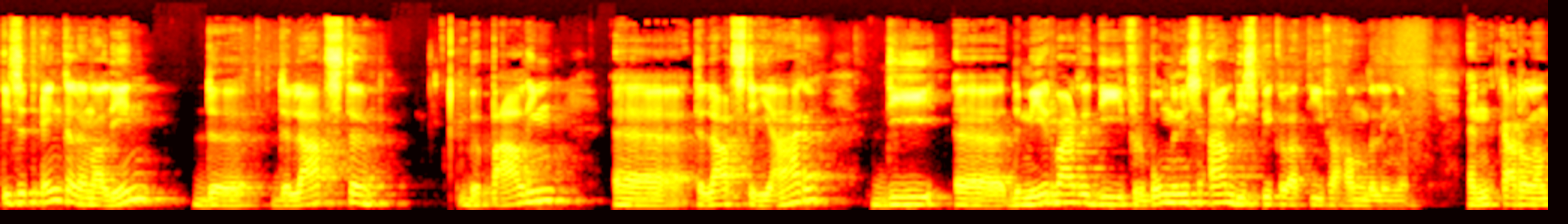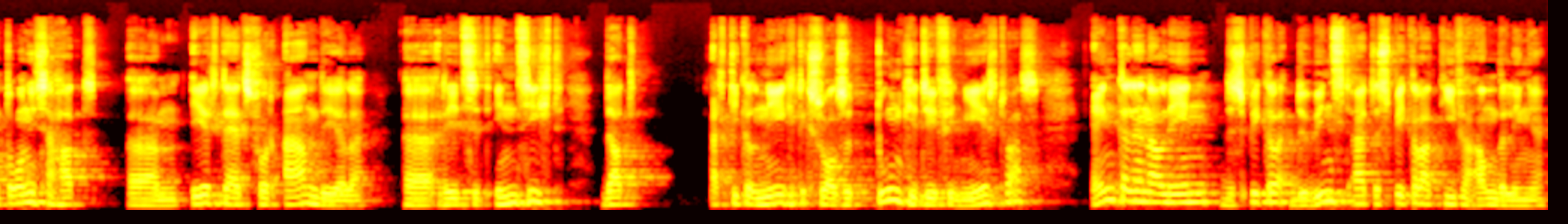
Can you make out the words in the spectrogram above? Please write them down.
is het enkel en alleen de, de laatste bepaling, de laatste jaren, die, uh, de meerwaarde die verbonden is aan die speculatieve handelingen. En Karel Antonissen had um, eertijds voor aandelen uh, reeds het inzicht dat artikel 90, zoals het toen gedefinieerd was, enkel en alleen de, de winst uit de speculatieve handelingen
